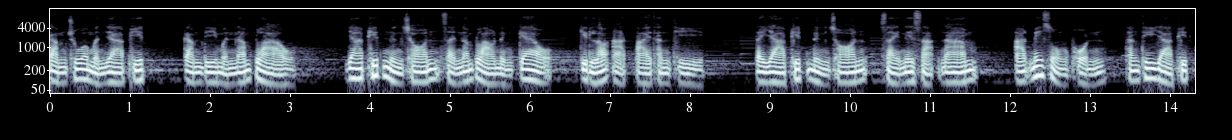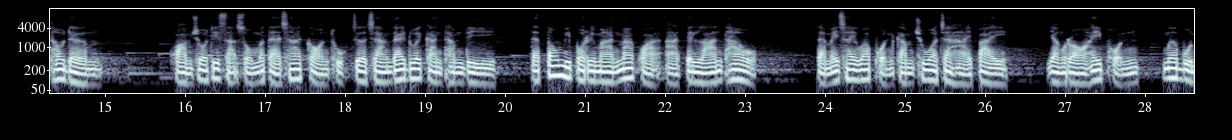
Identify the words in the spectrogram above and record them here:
กรรมชั่วเหมือนยาพิษ กรรมดีเหมือนน้ำเปล่า ยาพิษหนึ่งช้อนใส่น้ำเปล่าหนึ่งแก้ว กินแล้วอาจตายทันที แต่ยาพิษหนึ่งช้อนใส่ในสระน้ำอาจไม่ส่งผลทั้งที่ยาพิษเท่าเดิม ความชั่วที่สะสมมาแต่ชาติก่อนถูกเจือจางได้ด้วยการทำดี แต่ต้องมีปริมาณมากกว่าอาจเป็นล้านเท่า แต่ไม่ใช่ว่าผลกรรมชั่วจะหายไป ยังรอให้ผลเมื่อบุญ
